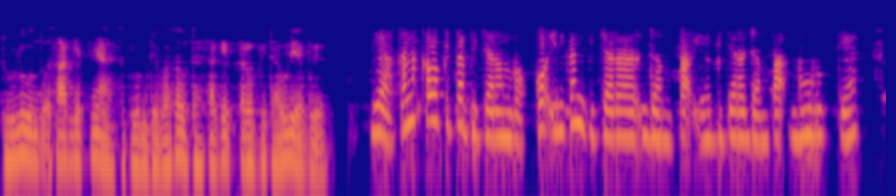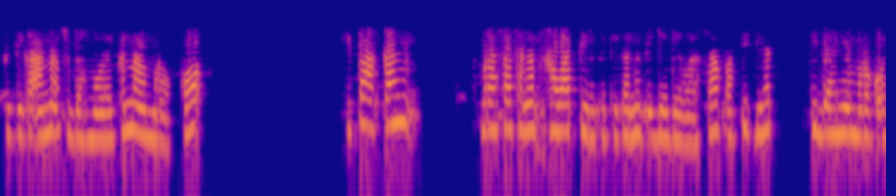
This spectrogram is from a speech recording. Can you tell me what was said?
dulu untuk sakitnya sebelum dewasa sudah sakit terlebih dahulu ya Bu ya? Ya, karena kalau kita bicara merokok ini kan bicara dampak ya, bicara dampak buruk ya. Ketika anak sudah mulai kenal merokok, kita akan merasa sangat khawatir ketika nanti dia dewasa, pasti dia tidak hanya merokok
